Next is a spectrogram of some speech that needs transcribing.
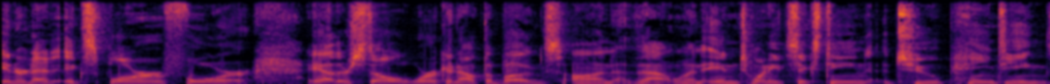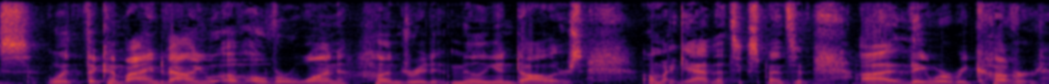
Internet Explorer 4. Yeah, they're still working out the bugs on that one. In 2016, two paintings with the combined value of over $100 million. Oh my God, that's expensive. Uh, they were recovered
